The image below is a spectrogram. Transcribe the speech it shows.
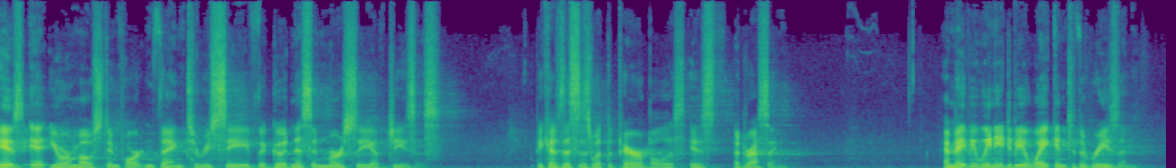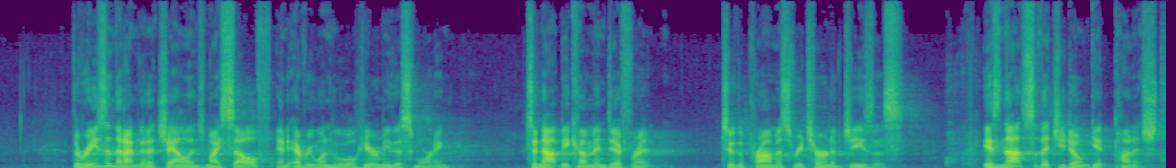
Is it your most important thing to receive the goodness and mercy of Jesus? Because this is what the parable is, is addressing. And maybe we need to be awakened to the reason. The reason that I'm going to challenge myself and everyone who will hear me this morning to not become indifferent to the promised return of Jesus is not so that you don't get punished.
